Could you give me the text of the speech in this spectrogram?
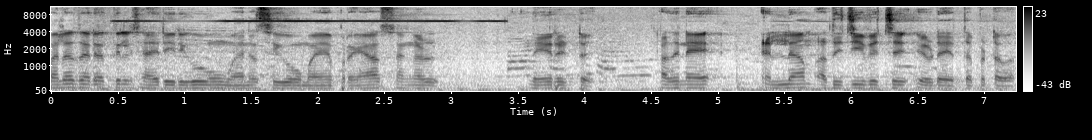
പലതരത്തിൽ ശാരീരികവും മാനസികവുമായ പ്രയാസങ്ങൾ നേരിട്ട് അതിനെ എല്ലാം അതിജീവിച്ച് ഇവിടെ എത്തപ്പെട്ടവർ.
